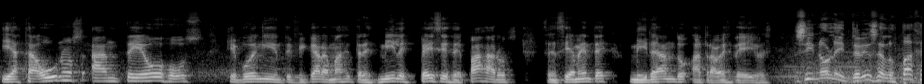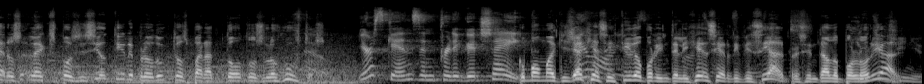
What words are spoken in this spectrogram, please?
y hasta unos anteojos que pueden identificar a más de 3.000 especies de pájaros sencillamente mirando a través de ellos. Si no le interesan los pájaros, la exposición tiene productos para todos los gustos. Como maquillaje asistido por inteligencia artificial presentado por L'Oreal.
